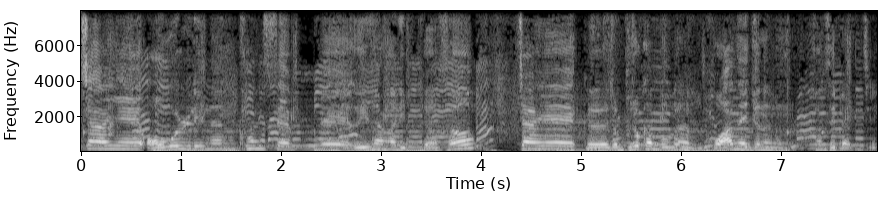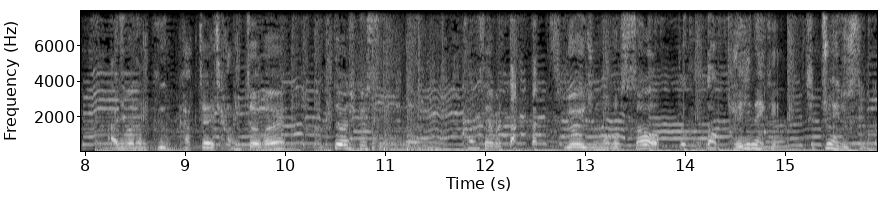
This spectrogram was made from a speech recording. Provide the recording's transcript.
각자의 어울리는 컨셉의 의상을 입혀서 각자의 그 좀 부족한 부분을 보완해주는 컨셉이라든지 아니면은 그 각자의 장점을 극대화시킬 수 있는 컨셉을 딱딱 부여해줌으로써 조금 더 개인에게 집중해줄 수 있는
